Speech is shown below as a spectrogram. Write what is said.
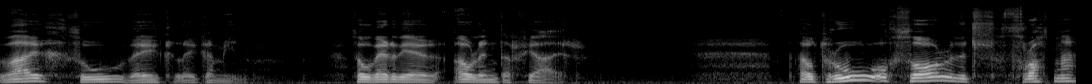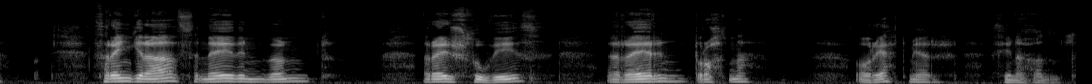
Væg þú veikleika mín, þó verð ég álendar fjær. Þá trú og þól vill þróttna, þrengir að neyðin vönd, reys þú við, reyrin brotna og rétt mér þína hönd.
